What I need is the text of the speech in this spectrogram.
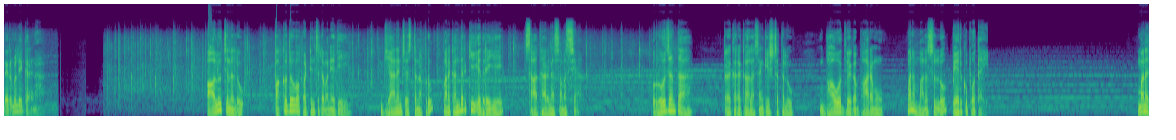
నిర్మలీకరణ. ఆలోచనలు పక్కదోవ పట్టించడం అనేది ధ్యానం చేస్తున్నప్పుడు మనకందరికీ ఎదురయ్యే సాధారణ సమస్య. రోజంతా రకరకాల సంక్లిష్టతలు భావోద్వేగ భారము మన మనసుల్లో పేరుకుపోతాయి. మన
